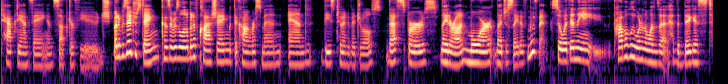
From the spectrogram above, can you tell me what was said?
tap dancing and subterfuge. But it was interesting because there was a little bit of clashing with the congressman and these two individuals. That spurs later on more legislative movement. So within the probably one of the ones that had the biggest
